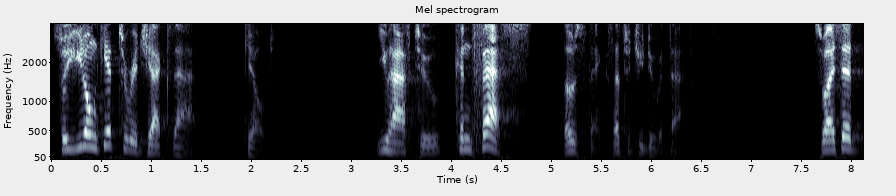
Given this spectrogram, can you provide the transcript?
So you don't get to reject that guilt. You have to confess those things. That's what you do with that. So I said,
